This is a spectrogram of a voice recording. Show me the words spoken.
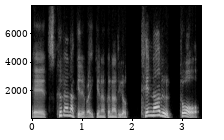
えー、作らなければいけなくなるよってなると、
